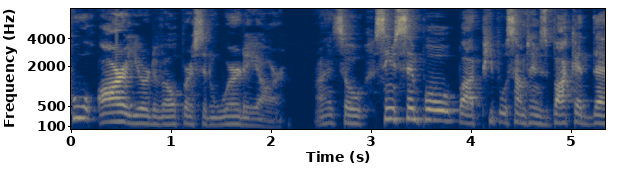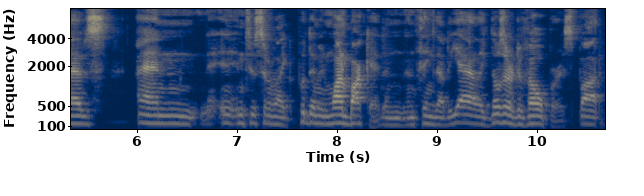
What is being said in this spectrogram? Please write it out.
who are your developers and where they are right? So seems simple, but people sometimes bucket devs and into sort of like put them in one bucket and, and, think that yeah like those are developers but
